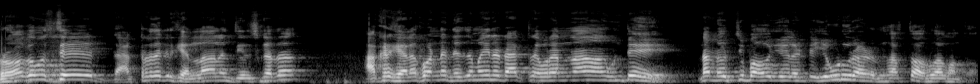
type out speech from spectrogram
రోగం వస్తే డాక్టర్ దగ్గరికి వెళ్ళాలని తెలుసు కదా? అక్కడికి వెళ్ళకుండా నిజమైన డాక్టర్ ఎవరన్నా ఉంటే నన్ను వచ్చి బాగు చేయాలంటే ఎవడు రాడు. వస్తావు రోగంతో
